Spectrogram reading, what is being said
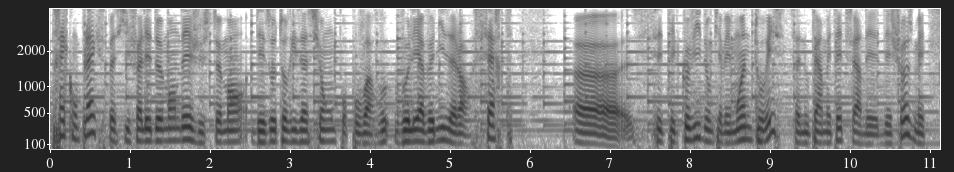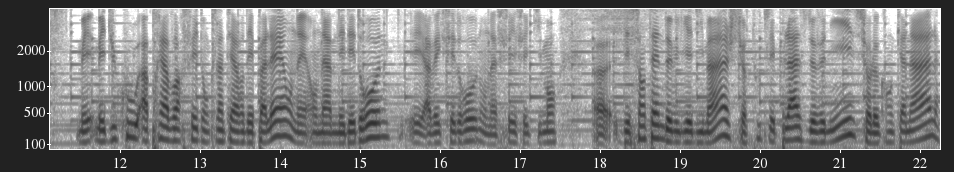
très complexe parce qu'il fallait demander justement des autorisations pour pouvoir voler à Venise. Alors certes, euh, c'était le Covid, donc il y avait moins de touristes, ça nous permettait de faire des, choses, mais, mais, mais, du coup, après avoir fait donc l'intérieur des palais, on a, on a amené des drones, et avec ces drones, on a fait effectivement euh, des centaines de milliers d'images sur toutes les places de Venise, sur le Grand Canal,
